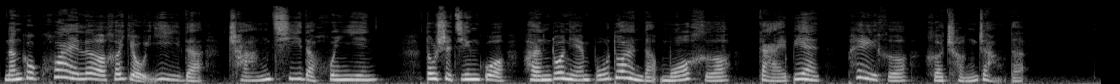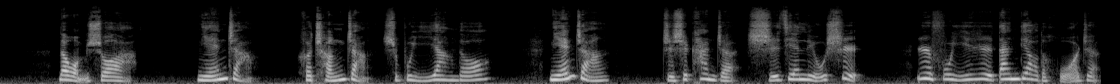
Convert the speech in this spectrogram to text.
能够快乐和有意义的长期的婚姻，都是经过很多年不断的磨合、改变、配合和成长的。那我们说啊，年长和成长是不一样的哦。年长只是看着时间流逝，日复一日单调的活着。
